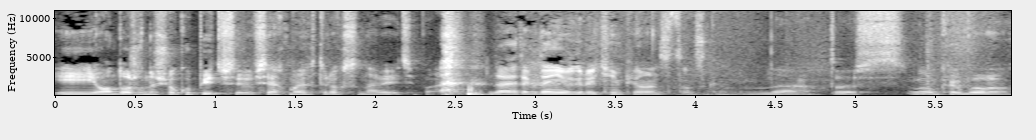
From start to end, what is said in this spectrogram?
и он должен еще купить все- всех моих трех сыновей, типа. Да, и тогда не выиграют чемпионство, он сказал. Да, то есть, ну, как бы,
